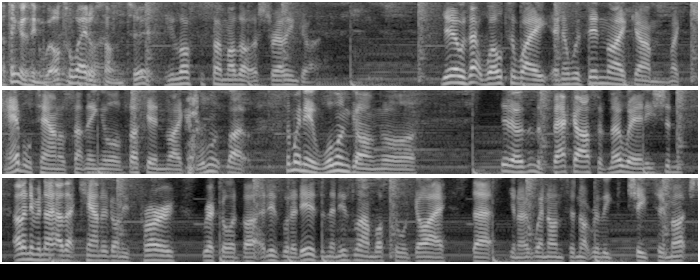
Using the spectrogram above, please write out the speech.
I think it was in welterweight or something too. He lost to some other Australian guy. Yeah, it was that welterweight, and it was in like um like Campbelltown or something, or fucking like like somewhere near Wollongong, or you know, it was in the back ass of nowhere, and he shouldn't. I don't even know how that counted on his pro record, but it is what it is. And then Islam lost to a guy that you know went on to not really achieve too much.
